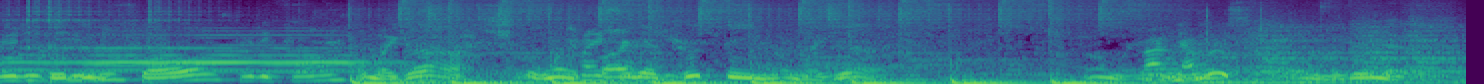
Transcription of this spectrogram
32, 34. 34. Oh my gosh. Oh my 5 and 15. Oh my god. Oh my five goodness. numbers? Oh my goodness.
